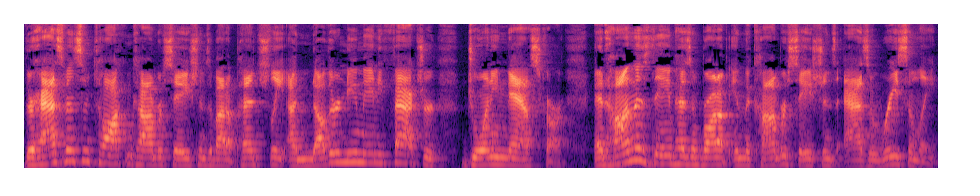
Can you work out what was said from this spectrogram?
There has been some talk and conversations about potentially another new manufacturer joining NASCAR. And Honda's name has been brought up in the conversations as of recently.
